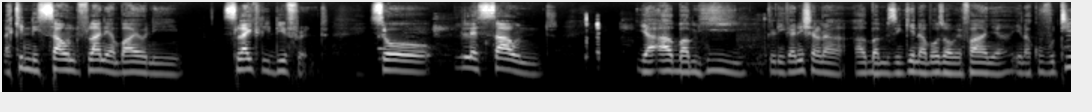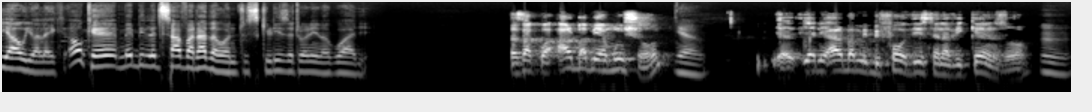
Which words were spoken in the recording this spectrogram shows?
lakini ni sound fulani ambayo ni slightly different so ile sound ya album hii ukilinganisha na album zingine ambazo wamefanya inakuvutia au you're like okay maybe let's have another one tusikilize tuone inakuwaje sasa kwa album ya mwisho yeah. ya- yani album before this na vikenzo mm.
